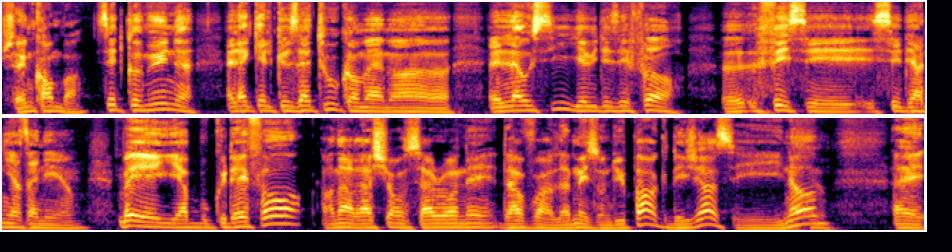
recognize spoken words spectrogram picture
c'est un combat. Cette commune, elle a quelques atouts quand même. Hein. Là aussi, il y a eu des efforts. Euh, faits ces, ces, dernières années. Hein. Mais il y a beaucoup d'efforts. On a la chance à René d'avoir la maison du parc déjà, c'est énorme. Et,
